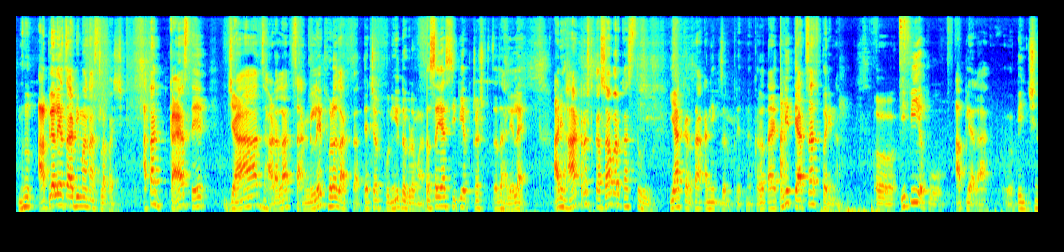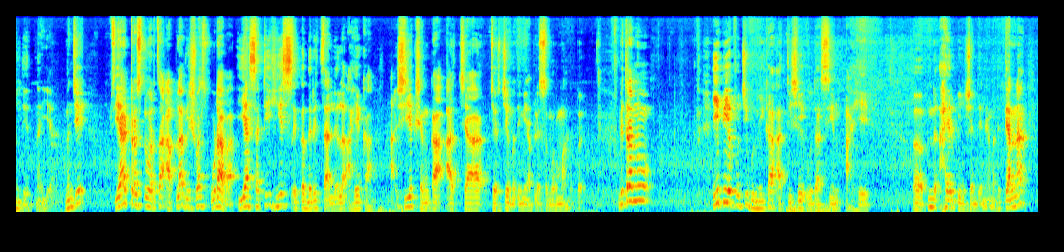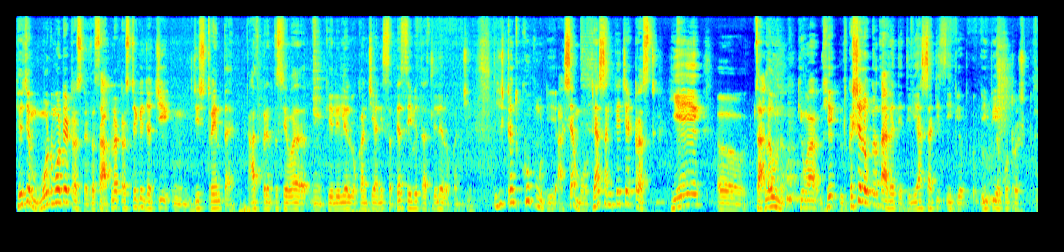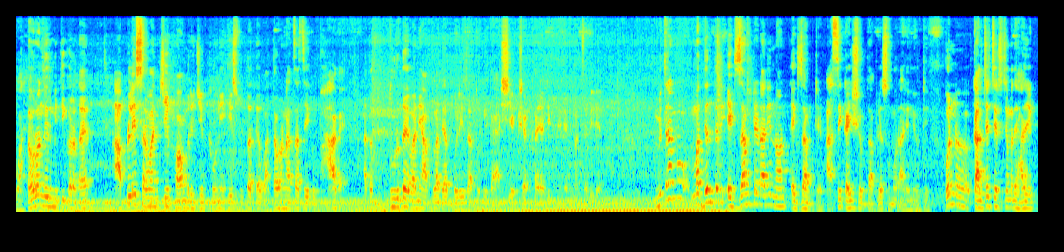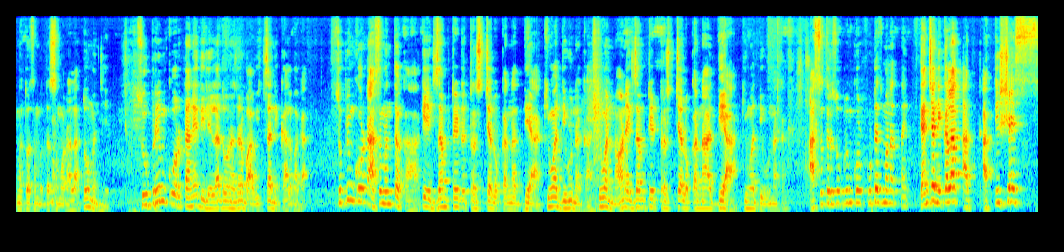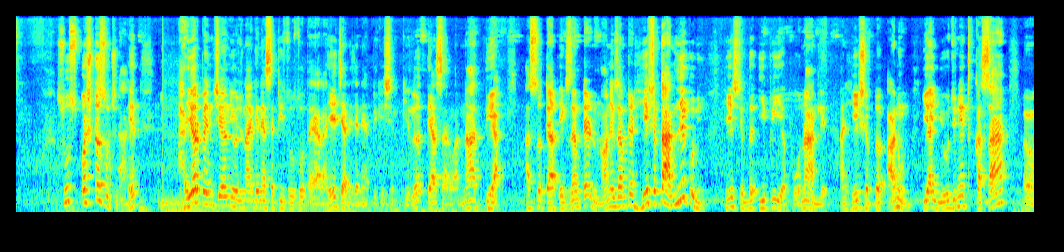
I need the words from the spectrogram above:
म्हणून आपल्याला याचा अभिमान असला पाहिजे. आता काय असते ज्या झाडाला चांगले फळं लागतात त्याच्यावर कुणीही दगड मार तसं या सी पी एफ ट्रस्टचं झालेलं आहे. आणि हा ट्रस्ट कसा बरखास्त होईल याकरता अनेक जण प्रयत्न करत आहेत. आणि त्याचाच परिणाम ई पी एफ ओ आपल्याला पेन्शन देत नाही आहे म्हणजे या ट्रस्टवरचा आपला विश्वास उडावा यासाठी हेच एकंदरीत चाललेलं आहे का? अशी एक शंका आजच्या चर्चेमध्ये मी आपल्यासमोर मांडतोय. मित्रांनो ई पी एफ ओची भूमिका अतिशय उदासीन आहे. हायर पेन्शन देण्यामध्ये. त्यांना हे जे मोठमोठे ट्रस्ट आहे जसं आपला ट्रस्ट आहे की ज्याची जी स्ट्रेंथ आहे आजपर्यंत सेवा केलेल्या लोकांची आणि सध्या सेवेत असलेल्या लोकांची ही स्ट्रेंथ खूप मोठी आहे. अशा मोठ्या संख्येचे ट्रस्ट हे चालवणं किंवा हे कसे लवकर ताब्यात येतील यासाठीच E P F E P F O trust वातावरण निर्मिती करत आहे आपले सर्वांचे फॉर्म रिजेक्ट होणे हे सुद्धा त्या वातावरणाचाच एक भाग आहे. आता दुर्दैवाने आपला त्यात बळी जातो की काय अशी एक शंका या ठिकाणी निर्माण झाली. मित्रांनो मध्यंतरी एक्झामटेड आणि नॉन एक्झामटेड असे काही शब्द आपल्यासमोर आलेले होते. पण कालच्या चर्चेमध्ये हा एक महत्त्वाचा मुद्दा समोर आला. तो म्हणजे सुप्रीम कोर्टाने दिलेला दोन हजार बावीसचा निकाल बघा. सुप्रीम कोर्ट असं म्हणतं का की एक्झामटेड ट्रस्टच्या लोकांना द्या किंवा देऊ नका किंवा नॉन एक्झामटेड ट्रस्टच्या लोकांना द्या किंवा देऊ नका? असं तर सुप्रीम कोर्ट कुठेच म्हणत नाही. त्यांच्या निकालात अतिशय सुस्पष्ट सूचना आहेत. हायर पेन्शन योजना घेण्यासाठी जो जो तयार आहे ज्याने ज्याने ॲप्लिकेशन केलं त्या सर्वांना द्या. असं त्यात एक्झाम्टेड नॉन एक्झाम्टेड हे शब्द आणले कोणी? हे शब्द ई पी एफ ओनं आणले. आणि हे शब्द आणून या योजनेत कसा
